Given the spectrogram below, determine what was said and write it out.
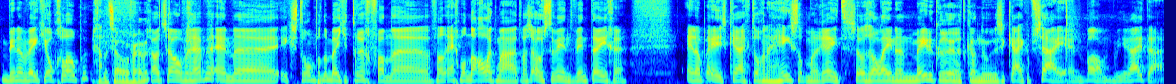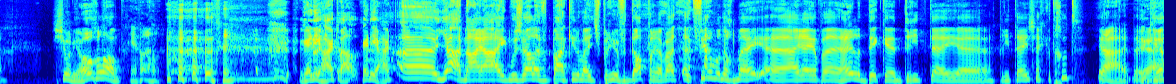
Binnen een weekje opgelopen. Gaan we het zo over hebben. Gaan we het zo over hebben. En eh, ik strompelde een beetje terug van, eh, van Egmond naar Alkmaar. Het was oostenwind, wind tegen. En opeens krijg ik toch een hengst op mijn reet. Zoals alleen een medecoureur het kan doen. Dus ik kijk opzij en bam, wie rijdt daar? Johnny Hoogland. Jawel. Ready hard, Lau? Ready hard? Eh, ja, nou ja, ik moest wel even een paar kilometers per uur verdapperen. Maar het, het viel me nog mee. Eh, hij reed op een hele dikke 3T. eh 3T, zeg ik het goed? Ja, de Ja, ja,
